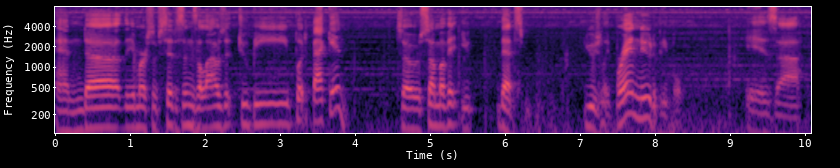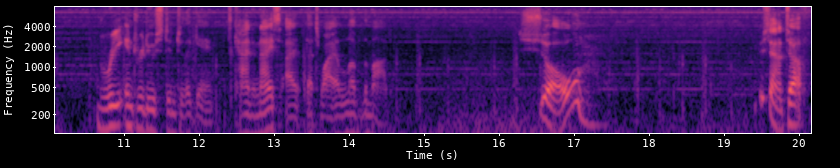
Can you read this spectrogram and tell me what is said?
And uh, the immersive citizens allows it to be put back in. So some of it you that's usually brand new to people is uh, reintroduced into the game. It's kind of nice. I, that's why I love the mod. So, you sound tough.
